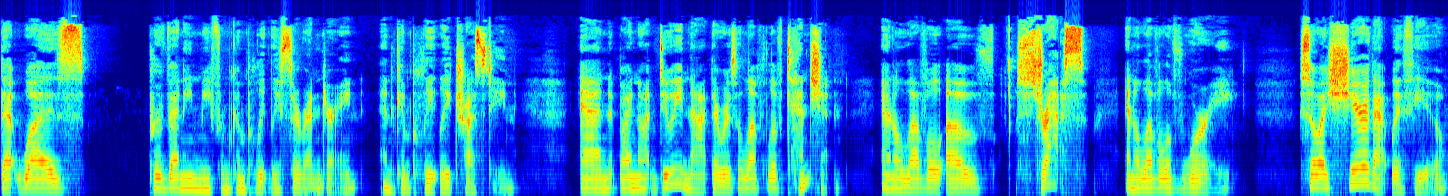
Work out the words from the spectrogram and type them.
that was preventing me from completely surrendering and completely trusting. And by not doing that, there was a level of tension and a level of stress and a level of worry so I share that with you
